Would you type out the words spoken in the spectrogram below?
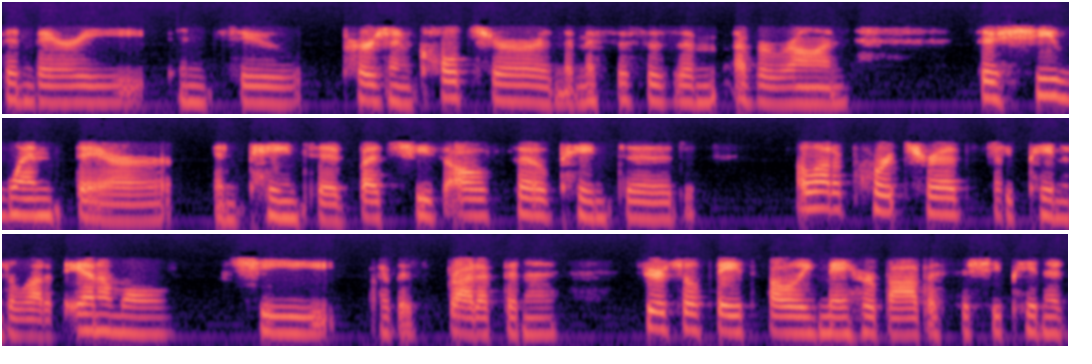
been very into Persian culture and the mysticism of Iran. So she went there and painted, but she's also painted a lot of portraits. She painted a lot of animals. She, I was brought up in a spiritual faith following Meher Baba, so she painted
